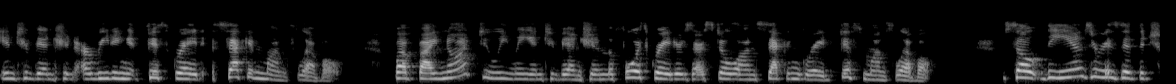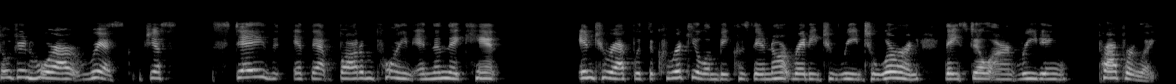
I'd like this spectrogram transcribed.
intervention are reading at fifth grade, second month level. But by not doing the intervention, the fourth graders are still on second grade, fifth month level. So the answer is that the children who are at risk just stay at that bottom point and then they can't interact with the curriculum because they're not ready to read to learn. They still aren't reading properly.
